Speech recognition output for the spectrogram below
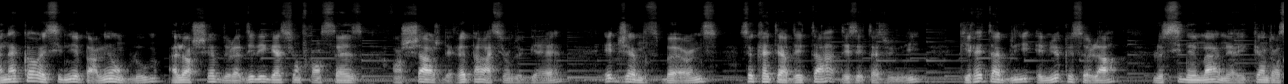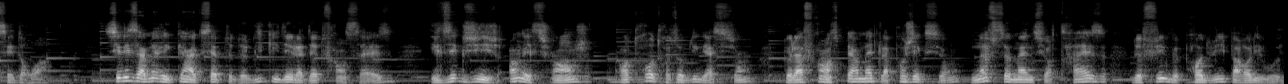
Un accord est signé par Léon Blum, alors chef de la délégation française en charge des réparations de guerre, et James Burns, secrétaire d'État des États-Unis, qui rétablit, et mieux que cela, le cinéma américain dans ses droits. Si les Américains acceptent de liquider la dette française, ils exigent en échange, entre autres obligations, que la France permette la projection, 9 semaines sur 13, de films produits par Hollywood.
